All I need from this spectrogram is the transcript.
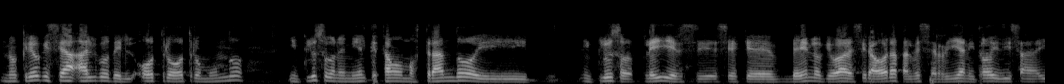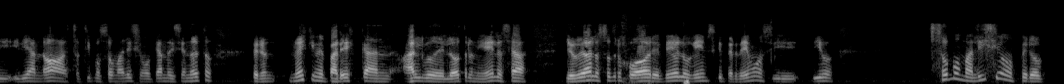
no creo que sea algo del otro, otro mundo, incluso con el nivel que estamos mostrando y incluso players, si, es que ven lo que voy a decir ahora, tal vez se rían y todo y, dicen, y, digan, no, estos tipos son malísimos que andan diciendo esto, pero no es que me parezcan algo del otro nivel, o sea, yo veo a los otros jugadores, veo los games que perdemos y digo, somos malísimos, pero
